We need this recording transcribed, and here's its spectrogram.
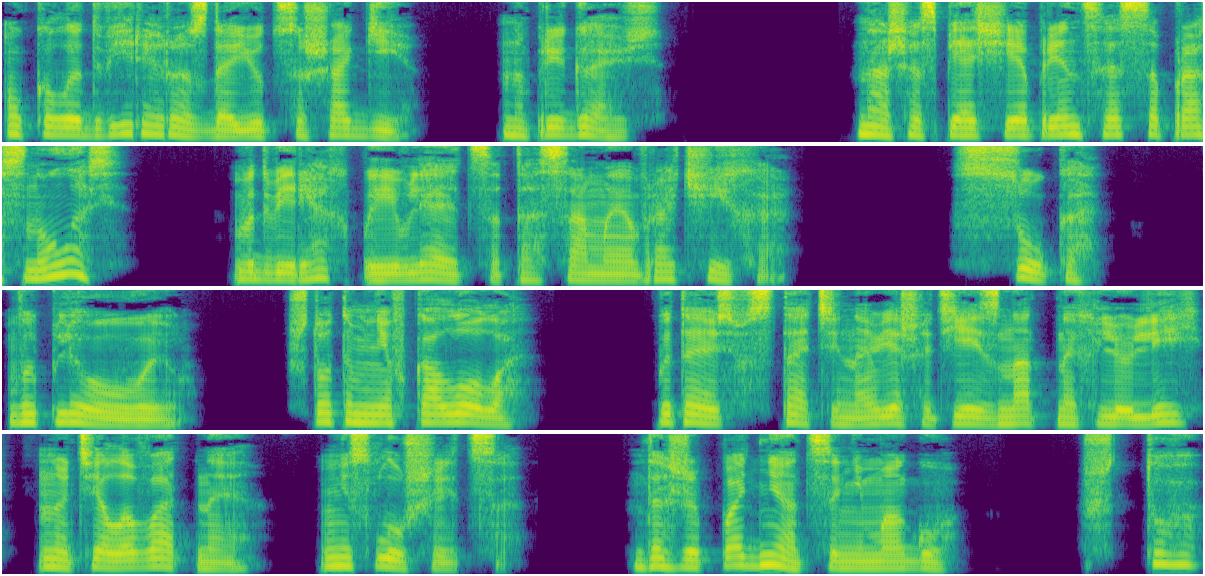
Около двери раздаются шаги. Напрягаюсь. Наша спящая принцесса проснулась? В дверях появляется та самая врачиха. Сука. Выплевываю. Что-то мне вкололо. Пытаюсь встать и навешать ей знатных люлей, но тело ватное, не слушается. Даже подняться не могу. «Что?»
